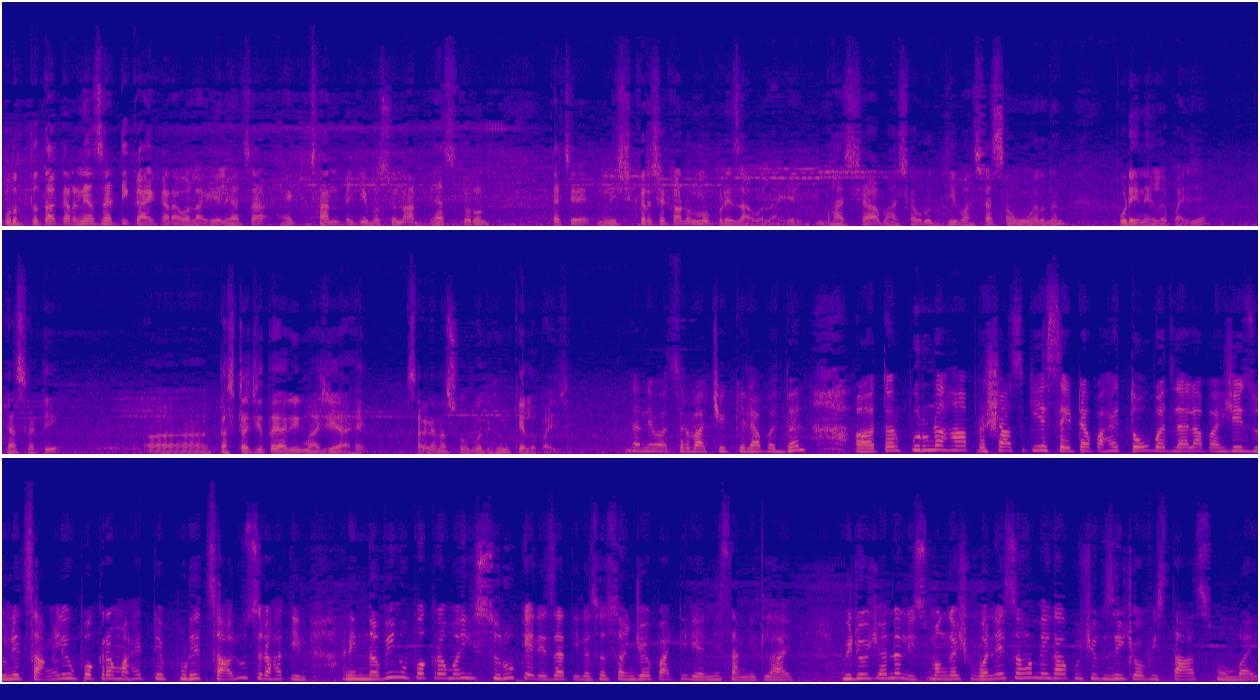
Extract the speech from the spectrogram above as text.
पूर्तता करण्यासाठी काय करावं लागेल ह्याचा एक छानपैकी बसून अभ्यास करून त्याचे निष्कर्ष काढून मग पुढे जावं लागेल. भाषा भाषावृद्धी भाषा संवर्धन पुढे नेलं पाहिजे. ह्यासाठी कष्टाची तयारी माझी आहे. सगळ्यांना सोबत घेऊन केलं पाहिजे. धन्यवाद सर बातचीत केल्याबद्दल. तर पूर्ण हा प्रशासकीय सेटअप आहे. तो बदलायला पाहिजे. जुने चांगले उपक्रम आहेत ते पुढे चालूच राहतील आणि नवीन उपक्रमही सुरू केले जातील असं संजय पाटील यांनी सांगितलं आहे. व्हिडिओ जर्नलिस्ट मंगेश वनेसह मेघा कुशिक झी चोवीस तास मुंबई.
